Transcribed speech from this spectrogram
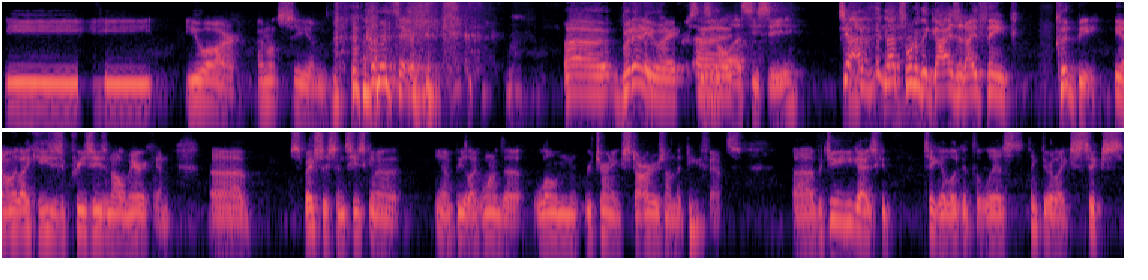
he- you are. I don't see him. uh, but anyway, season uh, all SEC. yeah, I think that's one of the guys that I think could be. You know, like he's a preseason All American, uh, especially since he's going to you know be like one of the lone returning starters on the defense. Uh, but you you guys could take a look at the list. I think there are like six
